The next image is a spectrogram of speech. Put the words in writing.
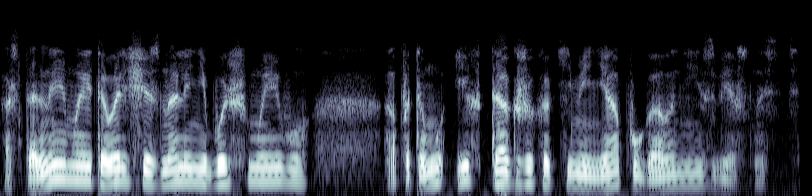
Остальные мои товарищи знали не больше моего, а потому их так же, как и меня, пугала неизвестность.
